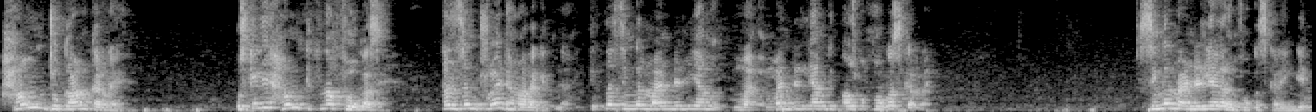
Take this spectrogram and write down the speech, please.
हम जो काम कर रहे हैं, उसके लिए हम कितना फोकस है? कंसंट्रेट हमारा कितना है? कितना सिंगल माइंडेडली हम माइंडेडली हम कितना उस पर फोकस कर रहे हैं? सिंगल माइंडेडली अगर हम फोकस करेंगे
